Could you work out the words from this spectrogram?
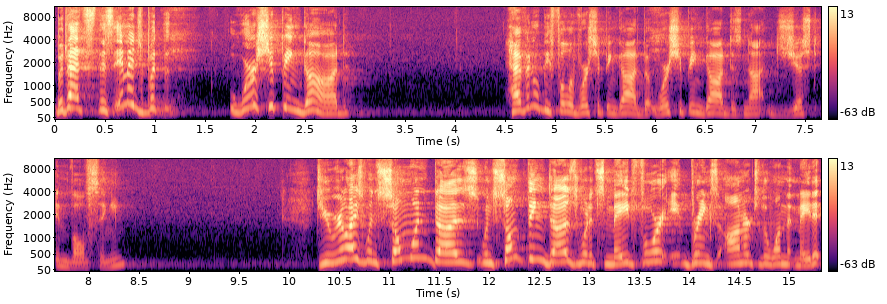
but that's this image, but worshiping God, heaven will be full of worshiping God, but worshiping God does not just involve singing. Do you realize when someone does, when something does what it's made for, it brings honor to the one that made it?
